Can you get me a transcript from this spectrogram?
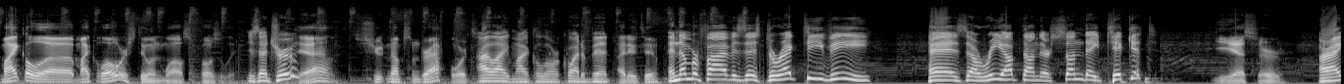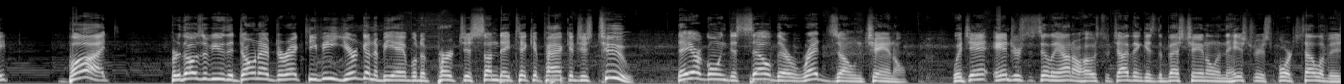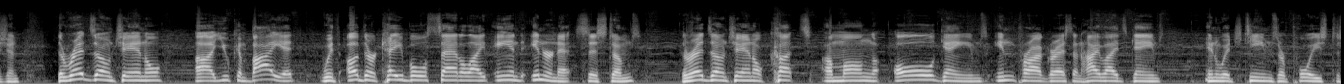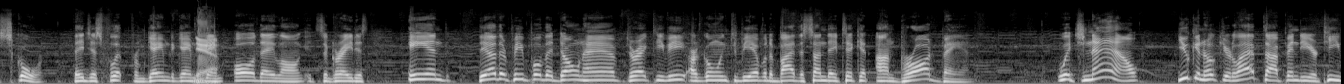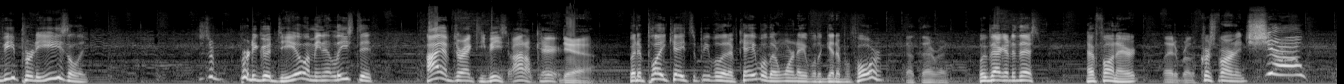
Michael uh, Michael Oher's doing well supposedly. Is that true? Yeah, shooting up some draft boards. I like Michael Oher quite a bit. I do too. And number five is this. DirecTV has uh, re-upped on their Sunday ticket. Yes, sir. All right? But for those of you that don't have DirecTV, you're going to be able to purchase Sunday ticket packages too. They are going to sell their Red Zone channel, which Andrew Siciliano hosts, which I think is the best channel in the history of sports television. The Red Zone channel, uh, you can buy it with other cable, satellite, and internet systems. The Red Zone channel cuts among all games in progress and highlights games in which teams are poised to score. They just flip from game to game to game all day long. It's the greatest. And the other people that don't have DirecTV are going to be able to buy the Sunday ticket on broadband, which now you can hook your laptop into your TV pretty easily. It's a pretty good deal. I mean, at least it... I have DirecTV, so I don't care. Yeah, But it placates the people that have cable that weren't able to get it before. got that right. We'll be back into this. Have fun, Eric. Later, brother. Chris Vernon. Show!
